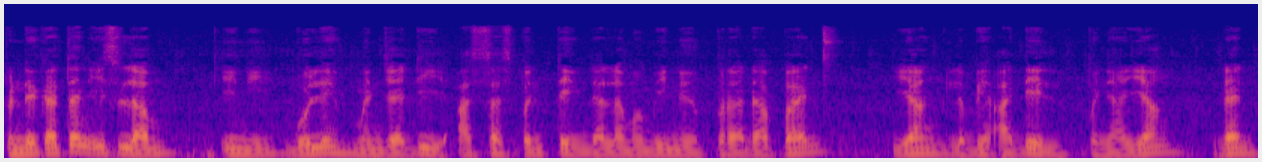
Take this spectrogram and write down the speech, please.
pendekatan Islam ini boleh menjadi asas penting dalam membina peradaban yang lebih adil, penyayang dan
